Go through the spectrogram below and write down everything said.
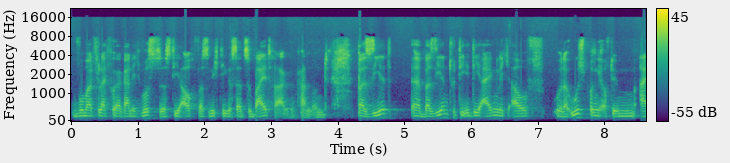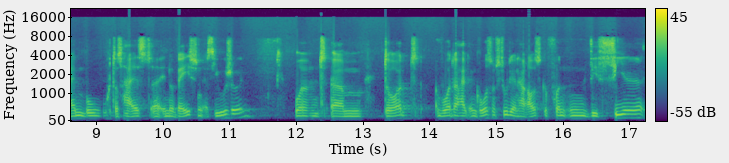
wo man vielleicht vorher gar nicht wusste, dass die auch was Wichtiges dazu beitragen kann. Und basiert äh, basieren tut die Idee eigentlich auf oder ursprünglich auf dem einen Buch, das heißt äh, Innovation as Usual. Und ähm, dort wurde halt in großen Studien herausgefunden, wie viel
